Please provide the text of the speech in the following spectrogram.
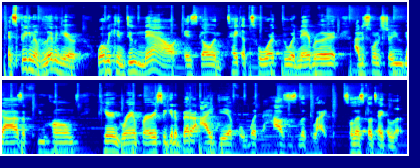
And speaking of living here, what we can do now is go and take a tour through a neighborhood. I just want to show you guys a few homes here in Grand Prairie so you get a better idea for what the houses look like. So let's go take a look.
